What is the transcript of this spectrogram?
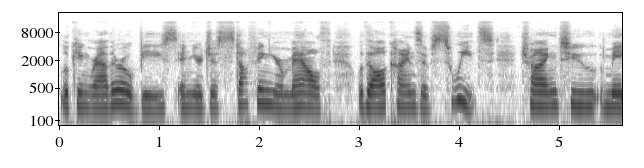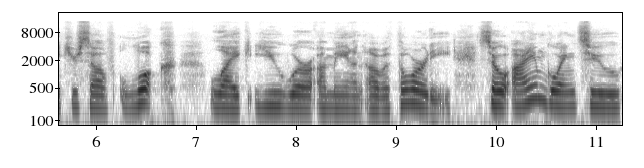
looking rather obese and you're just stuffing your mouth with all kinds of sweets, trying to make yourself look like you were a man of authority. So I am going to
